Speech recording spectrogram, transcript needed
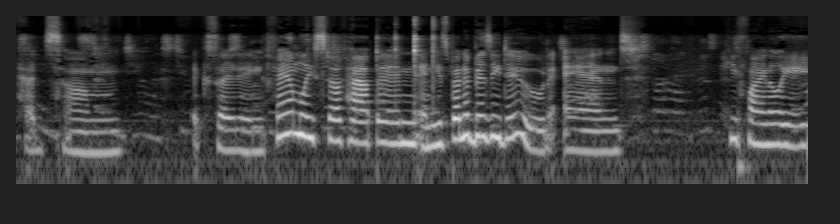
had some exciting family stuff happen and he's been a busy dude and he finally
